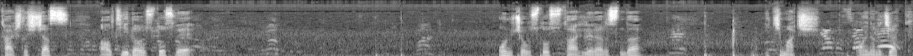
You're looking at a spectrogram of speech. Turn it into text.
karşılaşacağız. 6-7 Ağustos ve 13 Ağustos tarihleri arasında iki maç oynanacak.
